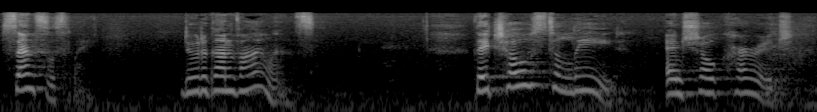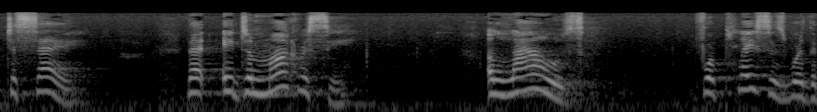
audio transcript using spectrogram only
senselessly due to gun violence. They chose to lead and show courage to say that a democracy allows for places where the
